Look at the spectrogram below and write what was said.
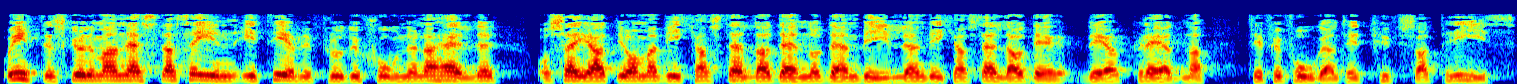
Och inte skulle man nästa sig in i tv-produktionerna heller och säga att ja men vi kan ställa den och den bilen vi kan ställa och det, det kläderna till förfogande till ett hyfsat pris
